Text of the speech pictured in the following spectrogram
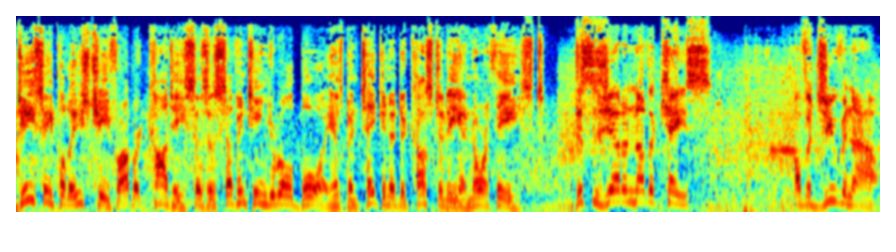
D.C. Police Chief Robert Contee says a 17 year old boy has been taken into custody in Northeast. This is yet another case of a juvenile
